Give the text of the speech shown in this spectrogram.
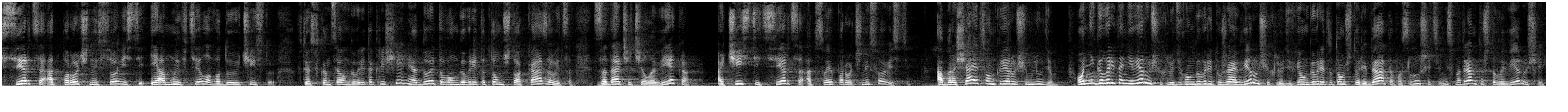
сердце от порочной совести и омыв тело водою чистую. То есть в конце он говорит о крещении, а до этого он говорит о том, что оказывается задача человека очистить сердце от своей порочной совести. Обращается он к верующим людям. Он не говорит о неверующих людях, он говорит уже о верующих людях. И он говорит о том, что, ребята, послушайте, несмотря на то, что вы верующие,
